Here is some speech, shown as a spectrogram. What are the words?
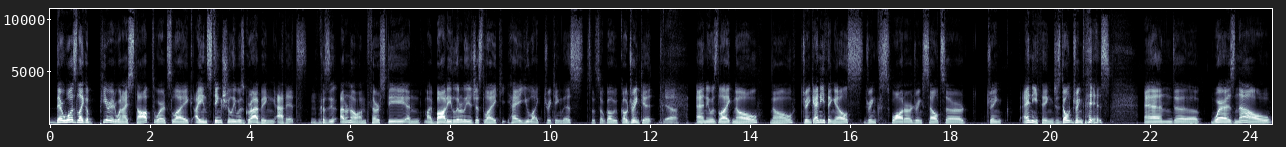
there was like a period when I stopped where it's like I instinctually was grabbing at it because I don't know I'm thirsty and my body literally is just like, hey, you like drinking this, so so go go drink it. Yeah. And it was like, no, no, drink anything else, drink water, drink seltzer, drink anything, just don't drink this. And uh, whereas now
